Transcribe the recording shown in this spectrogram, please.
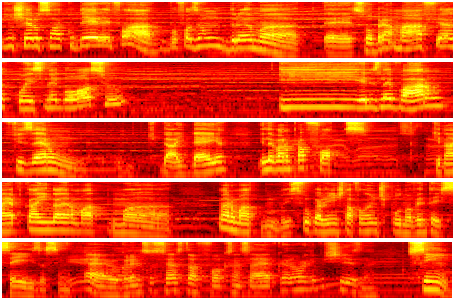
encheram o saco dele. Ele falou: Ah, vou fazer um drama é, sobre a máfia com esse negócio. E eles levaram, fizeram a ideia e levaram pra Fox. Que na época ainda era uma. uma não era uma. Isso a gente tá falando tipo 96, assim. É, o grande sucesso da Fox nessa época era o Arquivo X, né? Sim,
